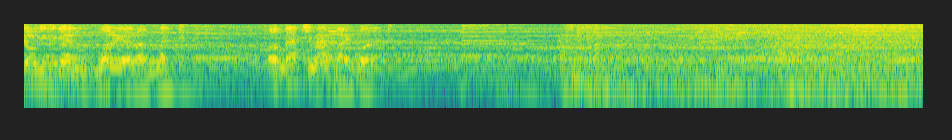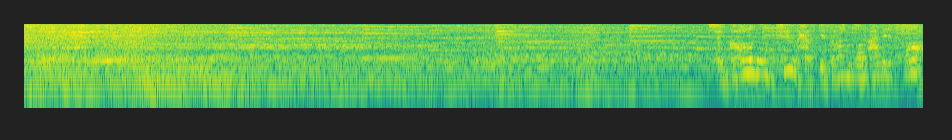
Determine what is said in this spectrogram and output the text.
Shall meet again, warrior of light. On that you have my word. So Garlemald too has designs on Azys Lla.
